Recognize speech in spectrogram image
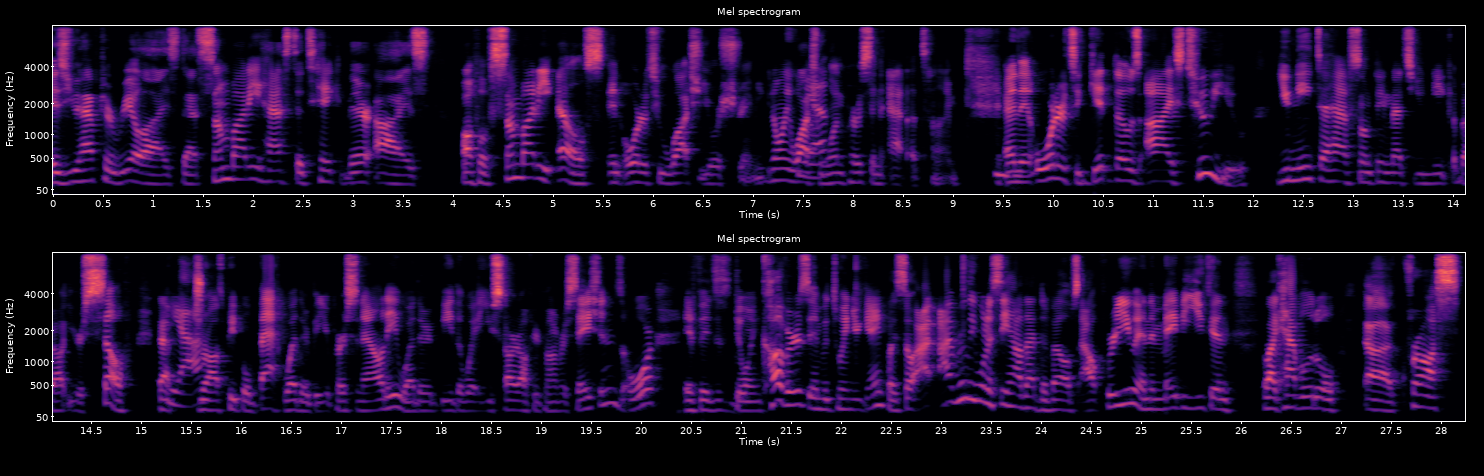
is you have to realize that somebody has to take their eyes off of somebody else in order to watch your stream. You can only watch Yeah. one person at a time. And in order to get those eyes to you, you need to have something that's unique about yourself that Yeah. draws people back, whether it be your personality, whether it be the way you start off your conversations, or if it's doing covers in between your gameplay. So I, I really want to see how that develops out for you. And then maybe you can like have a little uh, cross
